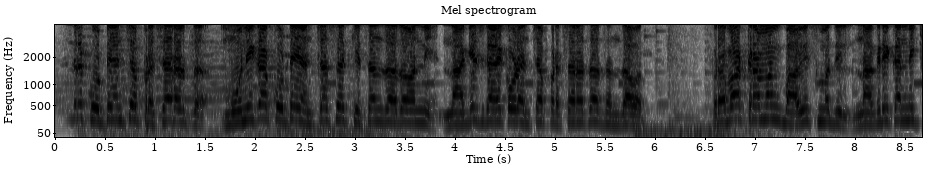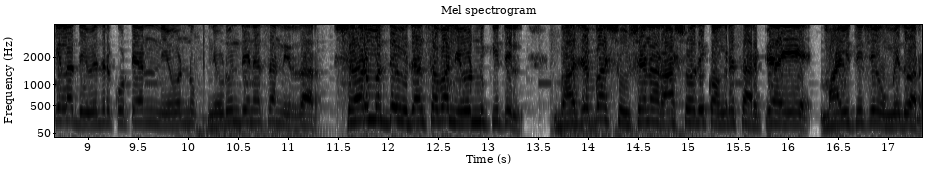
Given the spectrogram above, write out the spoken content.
नरेंद्र कोटे यांच्या प्रचारार्थ मोनिका कोटे यांच्यासह किसन जाधवांनी नागेश गायकवाड यांच्या प्रचाराचा झंझावत. प्रभाग क्रमांक बावीस मधील नागरिकांनी केला देवेंद्र कोटे यांना निवडणूक निवडून देण्याचा निर्धार. शहर मध्य विधानसभा निवडणुकीतील भाजपा शिवसेना राष्ट्रवादी काँग्रेस आरपीआय महायुतीचे उमेदवार.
